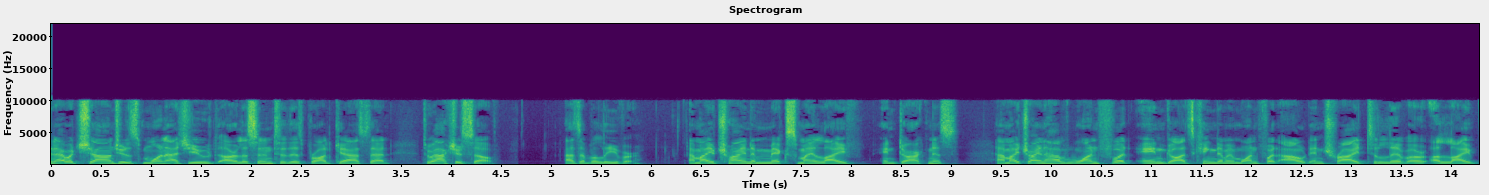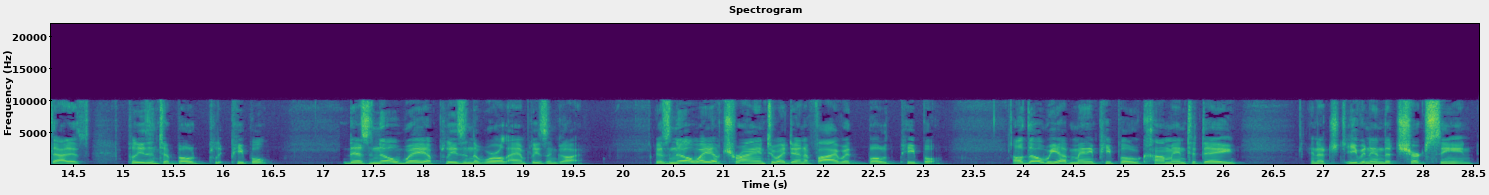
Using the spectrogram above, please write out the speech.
And I would challenge you this morning as you are listening to this broadcast that to ask yourself as a believer, am I trying to mix my life in darkness? Am I trying to have one foot in God's kingdom and one foot out and try to live a, a life that is pleasing to both people. There's no way of pleasing the world and pleasing God. There's no way of trying to identify with both people. Although we have many people who come in today, in a, even in the church scene,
